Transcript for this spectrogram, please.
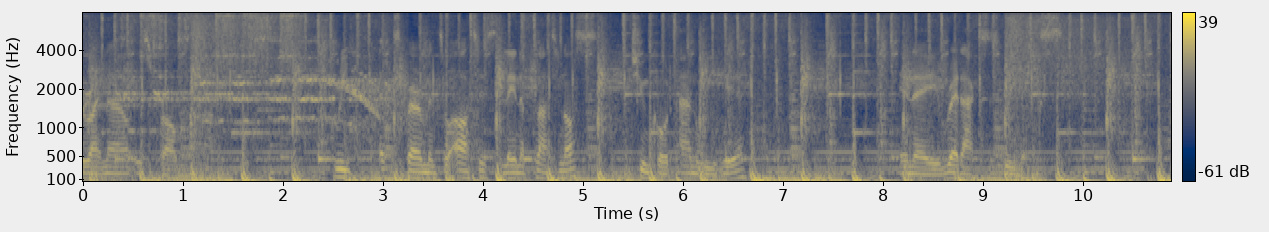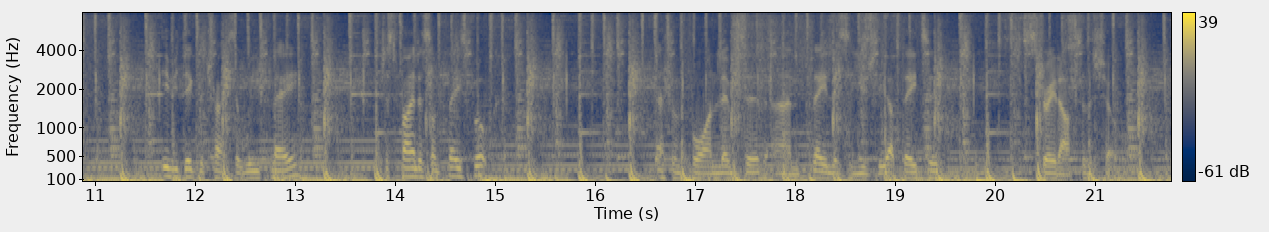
Right now is from Greek experimental artist Lena Platonos, a tune called And We Here, in a Red Axes remix. If you dig the tracks that we play, just find us on Facebook, FM4 Unlimited, and playlists are usually updated straight after the show.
